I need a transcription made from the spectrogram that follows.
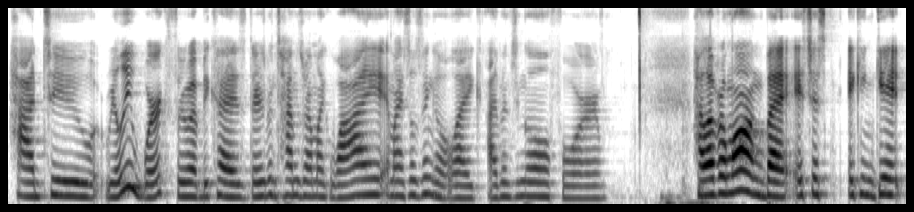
had to really work through it because there's been times where I'm like, why am I still single? Like, I've been single for however long, but it's just, it can get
